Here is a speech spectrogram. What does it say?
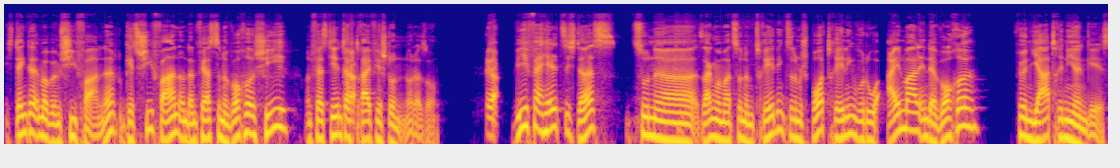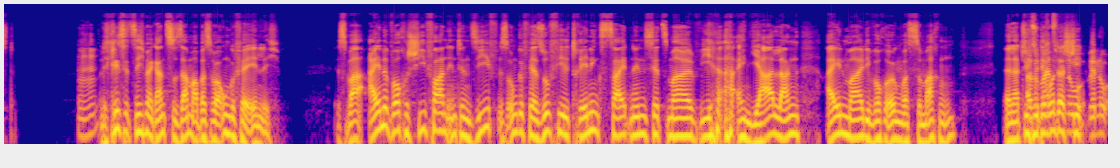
ich denke da immer beim Skifahren, ne? Du gehst Skifahren und dann fährst du eine Woche Ski und fährst jeden Tag ja. drei, vier Stunden oder so. Ja. Wie verhält sich das zu einer, sagen wir mal, zu einem Training, zu einem Sporttraining, wo du einmal in der Woche für ein Jahr trainieren gehst? Mhm. Und ich krieg's jetzt nicht mehr ganz zusammen, aber es war ungefähr ähnlich. Es war eine Woche Skifahren intensiv, ist ungefähr so viel Trainingszeit, nenne ich es jetzt mal, wie ein Jahr lang einmal die Woche irgendwas zu machen. Äh, natürlich also mit dem Unterschied. Wenn du, wenn du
